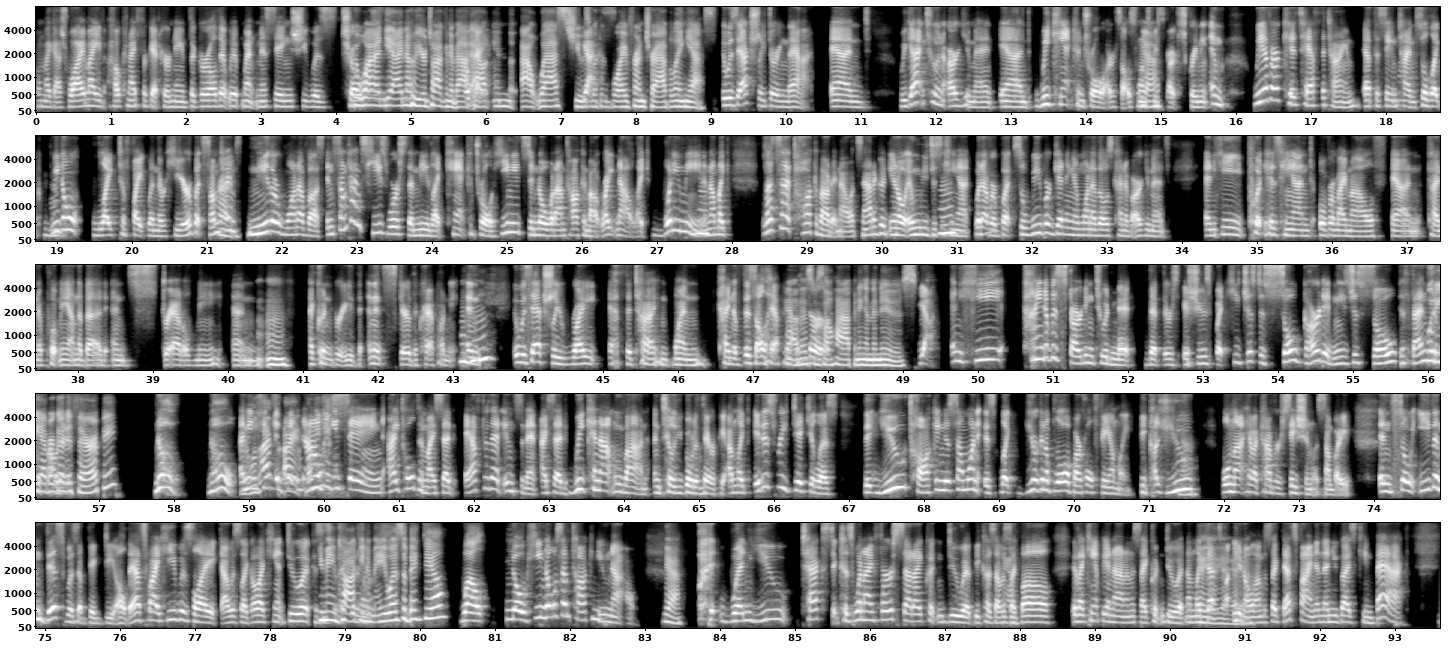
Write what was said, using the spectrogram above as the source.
oh my gosh, why am I how can I forget her name? The girl that went missing, she was choked. The one, yeah, I know who you're talking about okay. out in out west. She was yes. with her boyfriend traveling. Yes. It was actually during that. And we got into an argument and we can't control ourselves once yeah. we start screaming. And we have our kids half the time at the same time. So, like, we mm-hmm. don't like to fight when they're here, but sometimes right. neither one of us, and sometimes he's worse than me, like, can't control. He needs to know what I'm talking about right now. Like, what do you mean? Mm-hmm. And I'm like, let's not talk about it now. It's not a good, you know, and we just mm-hmm. can't, whatever. But so we were getting in one of those kind of arguments. And he put his hand over my mouth and kind of put me on the bed and straddled me. And Mm-mm. I couldn't breathe and it scared the crap out of me. Mm-hmm. And it was actually right at the time when kind of this all happened. Yeah, this her. was all happening in the news. Yeah. And he kind of is starting to admit that there's issues, but he just is so guarded and he's just so defensive. Would he ever go it. to therapy? No, no. I mean, well, he, but right, now just... he's saying, I told him, I said, after that incident, I said, we cannot move on until you go to therapy. I'm like, it is ridiculous that you talking to someone is like you're going to blow up our whole family because you yeah. will not have a conversation with somebody. And so even this was a big deal. That's why he was like, I was like, oh, I can't do it. You mean talking you know, to me was a big deal? Well, no, he knows I'm talking to you now. Yeah. But when you text it because when I first said I couldn't do it because I was yeah. like, well, if I can't be anonymous, I couldn't do it. And I'm like, yeah, that's yeah, fine. you know, I was like, that's fine. And then you guys came back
